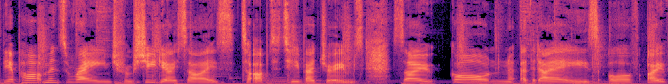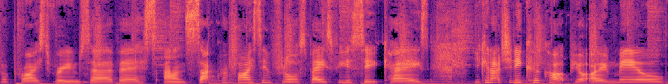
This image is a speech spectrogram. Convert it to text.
the apartments range from studio size to up to two bedrooms. So, gone are the days of overpriced room service and sacrificing floor space for your suitcase. You can actually cook up your own meal,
